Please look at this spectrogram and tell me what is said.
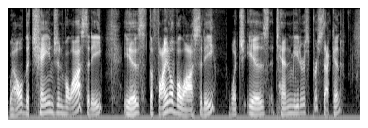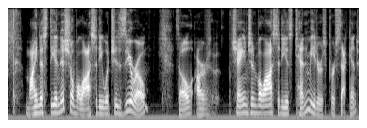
Well, the change in velocity is the final velocity, which is 10 meters per second minus the initial velocity, which is zero. So our change in velocity is 10 meters per second.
